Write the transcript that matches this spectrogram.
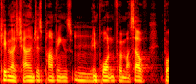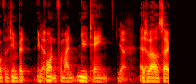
keeping those challenges pumping is Mm. important for myself, important for the gym, but Yep. important for my new team Yep. as Yep. well. So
